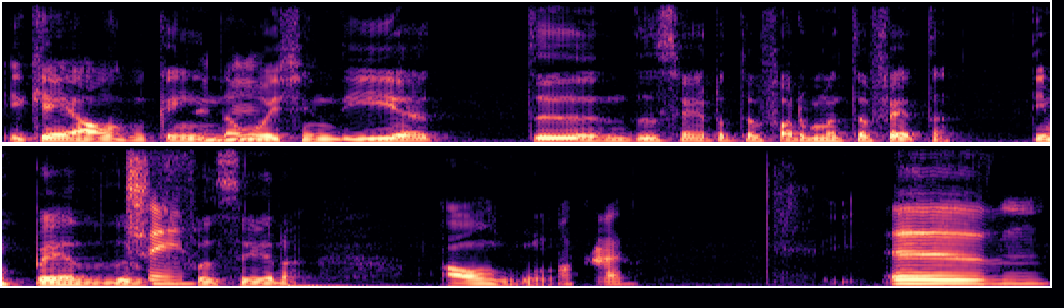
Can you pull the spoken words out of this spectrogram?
E que é algo que ainda uhum. hoje em dia te, de certa forma te afeta. Te impede de Sim. fazer algo. Ok. Uh,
